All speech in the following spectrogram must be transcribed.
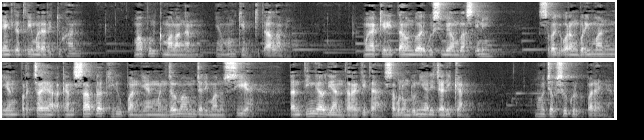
yang kita terima dari Tuhan maupun kemalangan yang mungkin kita alami. Mengakhiri tahun 2019 ini, sebagai orang beriman yang percaya akan sabda kehidupan yang menjelma menjadi manusia dan tinggal di antara kita sebelum dunia dijadikan, mengucap syukur kepadanya,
